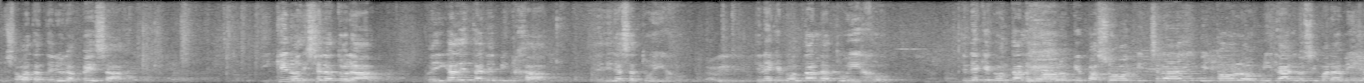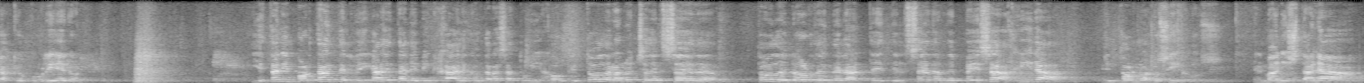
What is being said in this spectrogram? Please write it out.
el Shabbat anterior a Pesach. ¿Y qué nos dice la Torah? Veigadetale binja, le dirás a tu hijo. Tenés que contarle a tu hijo. Tenés que contarle todo lo que pasó en Mitzrayim y todos los milagros y maravillas que ocurrieron. Y es tan importante el Veigadetale binja, le contarás a tu hijo que toda la noche del Seder, todo el orden del Seder de Pesach gira en torno a los hijos. El Manishtaná,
